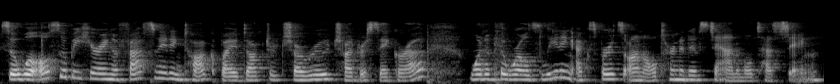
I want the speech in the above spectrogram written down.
so we'll also be hearing a fascinating talk by Dr. Charu Chandrasekera, one of the world's leading experts on alternatives to animal testing.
